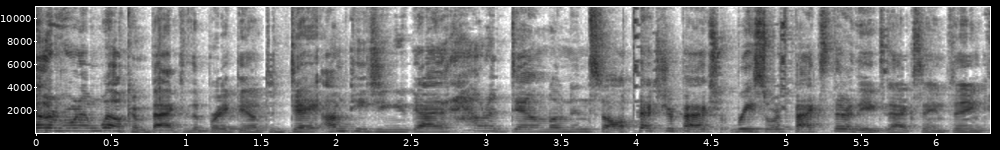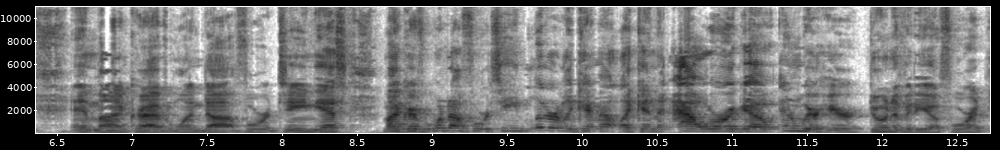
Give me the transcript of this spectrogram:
Hello everyone and welcome back to the breakdown. Today I'm teaching you guys how to download and install texture packs, resource packs, they're the exact same thing in Minecraft 1.14. Yes, Minecraft 1.14 literally came out like an hour ago and we're here doing a video for it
